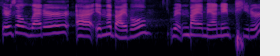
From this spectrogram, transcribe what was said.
There's a letter uh, in the Bible written by a man named Peter,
